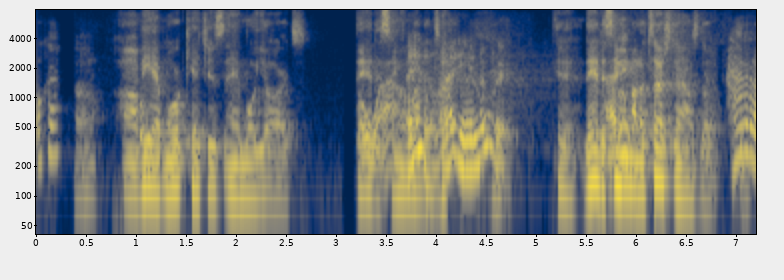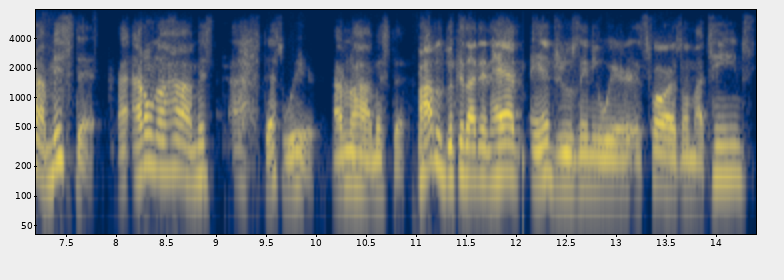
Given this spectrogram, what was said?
Okay. Uh, um, he had more catches and more yards. They Oh, had the wow. same Damn, amount of I didn't know that. Yeah, they had the same amount of touchdowns though. How did I miss that? I, I don't know how I missed. ah, that's weird. I don't know how I missed that. Probably because I didn't have Andrews anywhere as far as on my teams.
